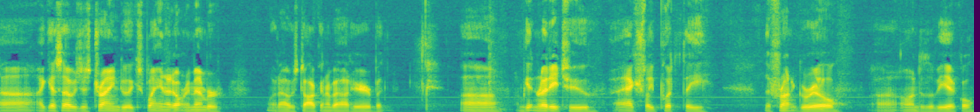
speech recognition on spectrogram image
uh, I guess I was just trying to explain. I don't remember what I was talking about here, but uh, I'm getting ready to actually put the the front grill uh, onto the vehicle.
